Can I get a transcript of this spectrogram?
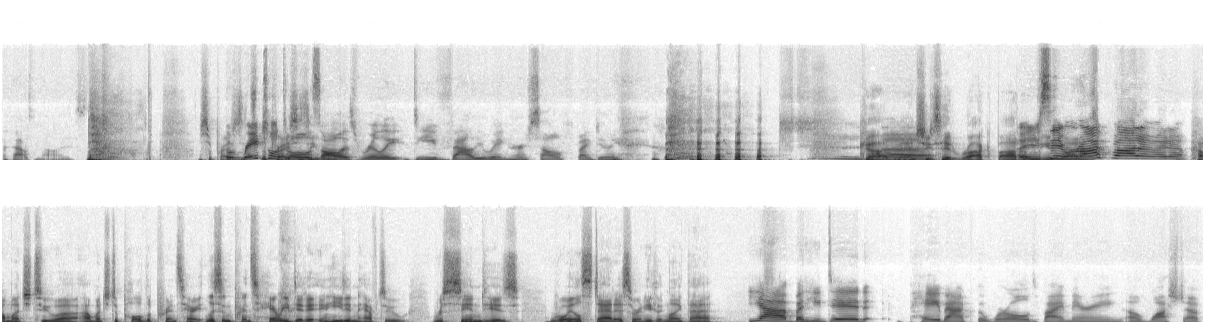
a thousand dollars. I'm surprised. But Rachel Dolezal even- is really devaluing herself by doing. God, man, Uh, she's hit rock bottom. said Meanwhile, rock bottom. I know. how much to uh, how much to pull the Prince Harry? Listen, Prince Harry did it, and he didn't have to rescind his royal status or anything like that. Yeah, but he did pay back the world by marrying a washed-up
